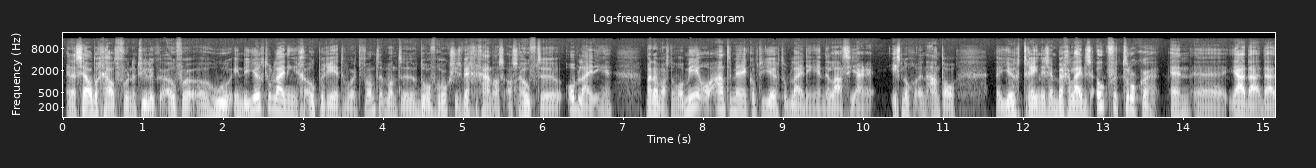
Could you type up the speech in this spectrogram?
En hetzelfde geldt voor natuurlijk over uh, hoe in de jeugdopleiding geopereerd wordt. Want, want uh, Dolf Rox is weggegaan als, als hoofdopleidingen. maar er was nog wel meer aan te merken op de jeugdopleidingen. En de laatste jaren is nog een aantal eh, jeugdtrainers en begeleiders ook vertrokken. En uh, ja, daar, daar,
